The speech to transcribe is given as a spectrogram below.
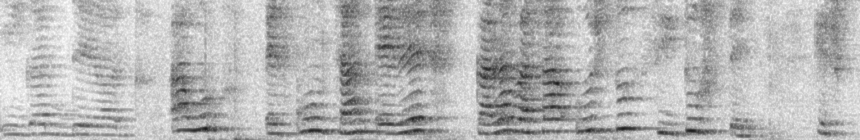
igandean. Hau eskuntzan ere kalabaza ustu zituzten. Es,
